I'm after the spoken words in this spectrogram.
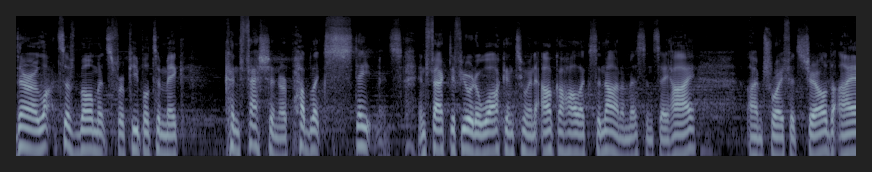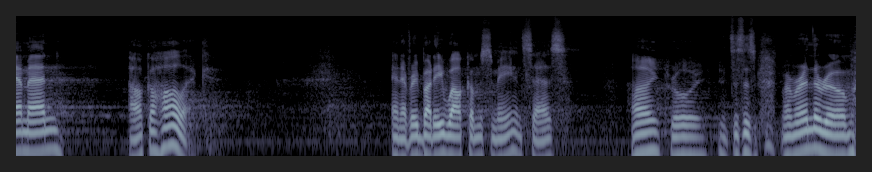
there are lots of moments for people to make confession or public statements. In fact, if you were to walk into an Alcoholics Anonymous and say, Hi, I'm Troy Fitzgerald, I am an alcoholic. And everybody welcomes me and says, Hi, Troy. It's just this murmur in the room.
